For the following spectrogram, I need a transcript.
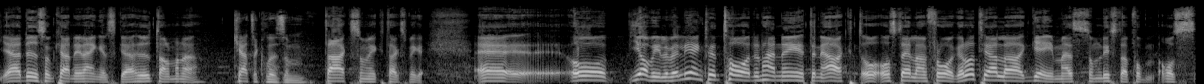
Ja, du som kan din engelska. Hur uttalar man det? Cataclysm. Tack så mycket, tack så mycket. Eh, och jag ville väl egentligen ta den här nyheten i akt och, och ställa en fråga då till alla gamers som lyssnar på oss.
